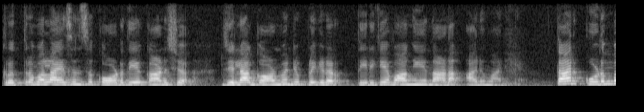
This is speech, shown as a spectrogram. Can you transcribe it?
കൃത്രിമ ലൈസൻസ് കോടതിയെ കാണിച്ച് ജില്ലാ ഗവൺമെന്റ് പ്ലീഡർ തിരികെ വാങ്ങിയെന്നാണ് അനുമാനിക്കാൻ താൻ കുടുംബ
